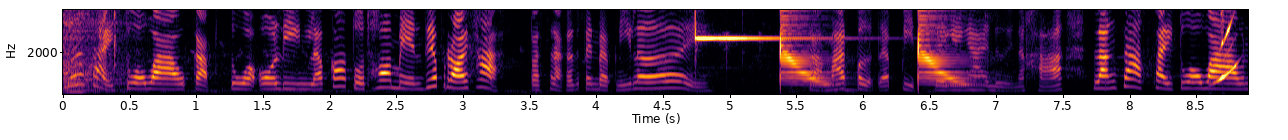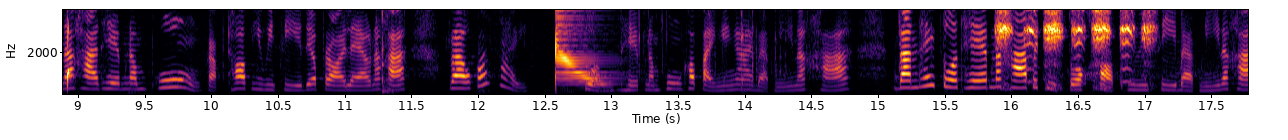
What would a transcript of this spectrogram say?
เมื่อใส่ตัววาล์วกับตัวโอลิงแล้วก็ตัวท่อเมนเรียบร้อยค่ะ ลักษณะก็จะเป็นแบบนี้เลย สามารถเปิดและปิดได้ง่ายๆเลยนะคะ หลังจากใส่ตัววาล์วนะคะ เทปน้ำพุ่งกับท่อ PVC เรียบร้อยแล้วนะคะ เราก็ใส่ส่วนเทปน้ำพุ่งเข้าไปง่ายๆแบบนี้นะคะ ดันให้ตัวเทปนะคะไปติดตัวขอบ PVC แบบนี้นะคะ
